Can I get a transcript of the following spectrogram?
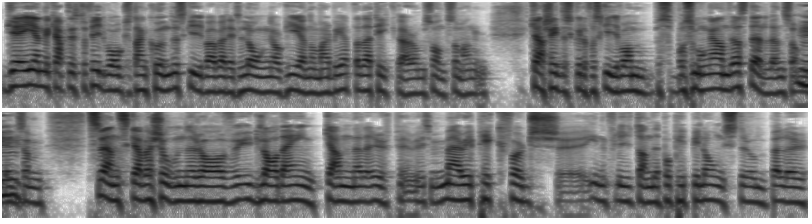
grejen med Kapten Stofil var också att han kunde skriva väldigt långa och genomarbetade artiklar om sånt som man kanske inte skulle få skriva om på så många andra ställen som liksom svenska versioner av Glada Änkan eller liksom Mary Pickfords eh, inflytande på Pippi Långstrump eller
